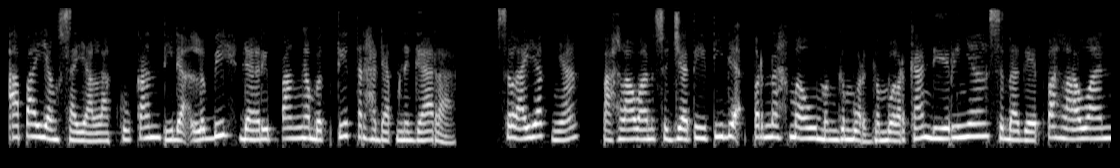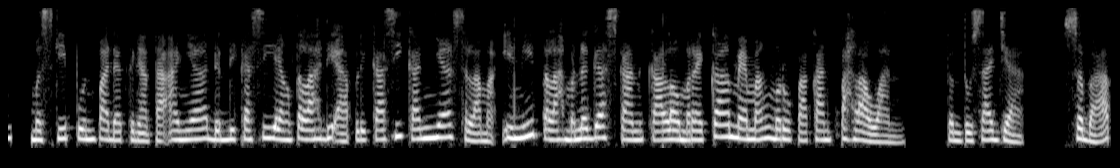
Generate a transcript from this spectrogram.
Apa yang saya lakukan tidak lebih dari pangabekti terhadap negara. Selayaknya, pahlawan sejati tidak pernah mau menggembor-gemborkan dirinya sebagai pahlawan, meskipun pada kenyataannya dedikasi yang telah diaplikasikannya selama ini telah menegaskan kalau mereka memang merupakan pahlawan. Tentu saja. Sebab,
